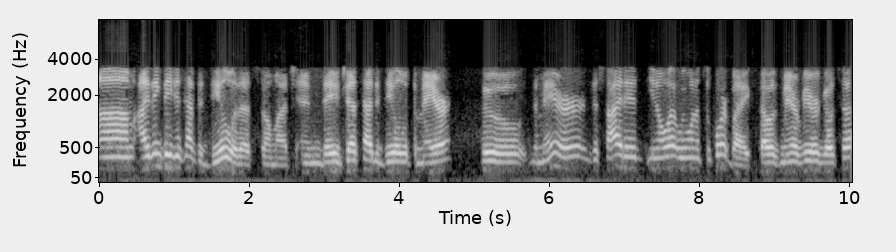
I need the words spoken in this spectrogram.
Um, I think they just have to deal with us so much, and they just had to deal with the mayor, who the mayor decided, you know what, we want to support bikes. That was Mayor Villaraigosa.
